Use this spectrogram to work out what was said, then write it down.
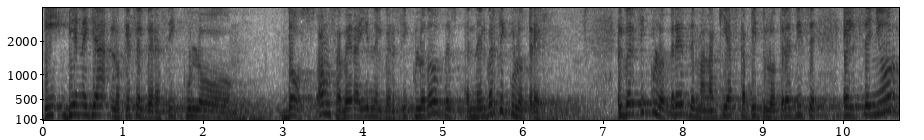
Y viene ya lo que es el versículo 2. Vamos a ver ahí en el versículo 2, en el versículo 3. El versículo 3 de Malaquías capítulo 3 dice, el Señor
